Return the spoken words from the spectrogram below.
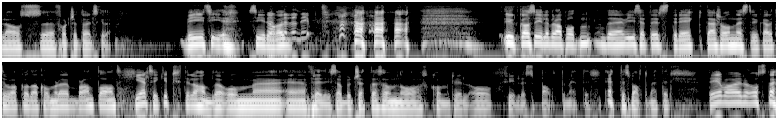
La oss eh, fortsette å elske dem. Vi sier, sier det Nå ble det dypt. ukas Ille bra-podden. Vi setter strek der sånn. Neste uke er vi tilbake, og da kommer det annet helt sikkert til å handle om eh, Fredrikstad-budsjettet, som nå kommer til å fylle spaltemeter etter spaltemeter. Det var oss, det.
